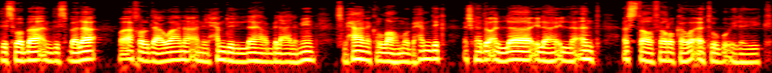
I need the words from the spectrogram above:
this waba and this bala. وآخر دعوانا أن الحمد لله رب العالمين سبحانك اللهم وبحمدك أشهد أن لا إله إلا أنت أستغفرك وأتوب إليك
